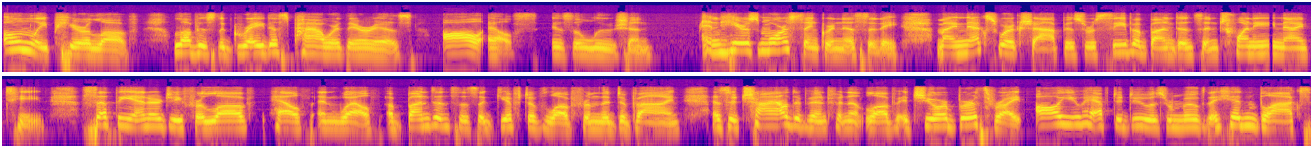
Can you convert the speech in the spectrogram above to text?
only pure love. Love is the greatest power there is. All else is illusion. And here's more synchronicity. My next workshop is Receive Abundance in 2019. Set the energy for love, health, and wealth. Abundance is a gift of love from the divine. As a child of infinite love, it's your birthright. All you have to do is remove the hidden blocks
